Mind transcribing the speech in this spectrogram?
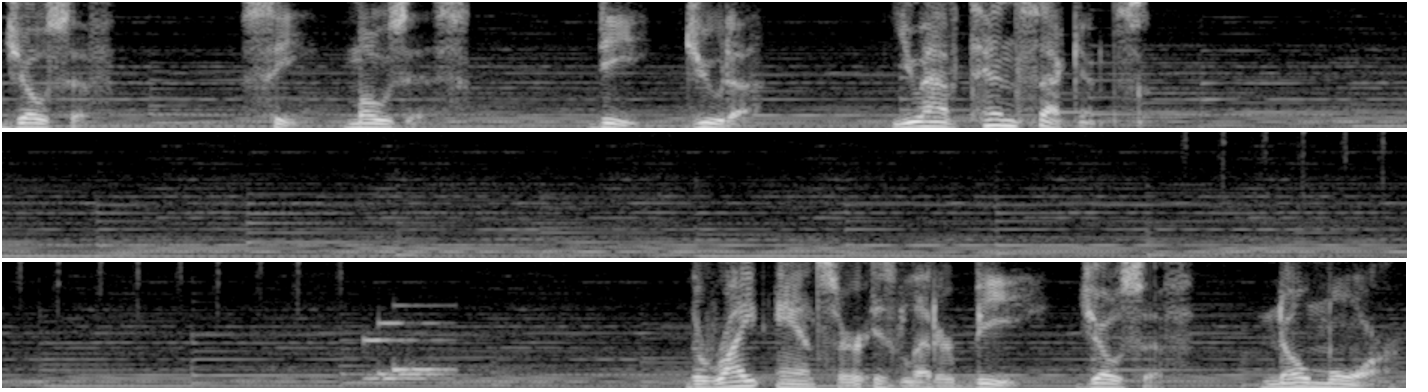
Joseph. C. Moses. D. Judah. You have 10 seconds. The right answer is letter B, Joseph. No more.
